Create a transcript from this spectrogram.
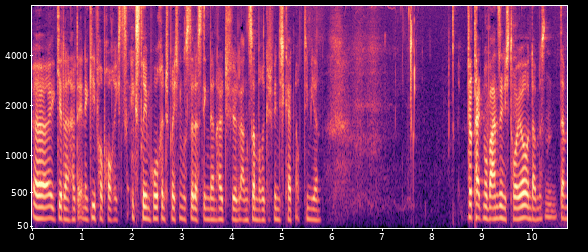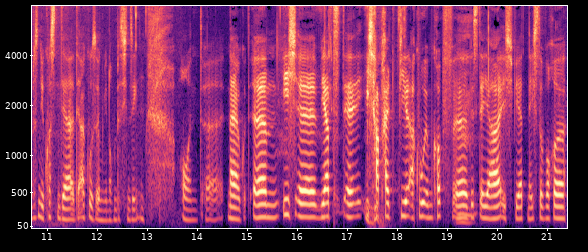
äh, geht dann halt der Energieverbrauch ex extrem hoch. Entsprechend musst du das Ding dann halt für langsamere Geschwindigkeiten optimieren. Wird halt nur wahnsinnig teuer und da müssen, da müssen die Kosten der, der Akkus irgendwie noch ein bisschen sinken. Und äh, naja, gut. Ähm, ich äh, werde, äh, ich habe halt viel Akku im Kopf, äh, mhm. wisst ihr ja. Ich werde nächste Woche,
